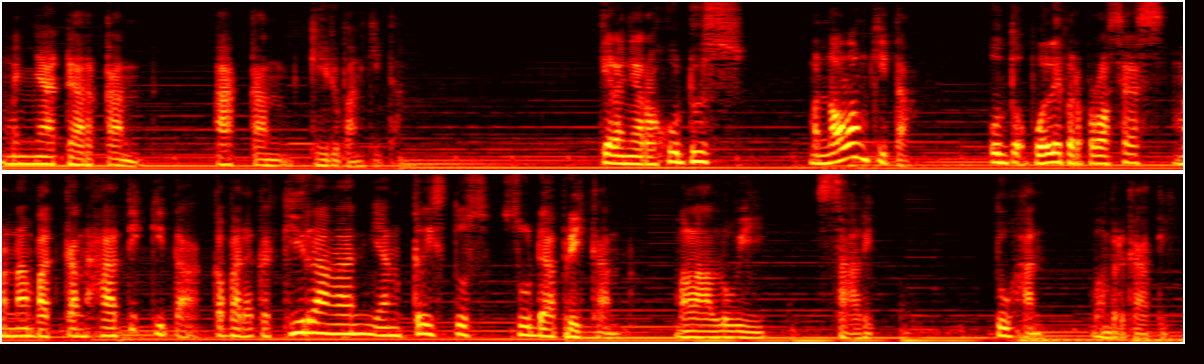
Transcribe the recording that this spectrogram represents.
menyadarkan akan kehidupan kita. Kiranya Roh Kudus menolong kita untuk boleh berproses menambatkan hati kita kepada kegirangan yang Kristus sudah berikan melalui salib. Tuhan memberkati.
